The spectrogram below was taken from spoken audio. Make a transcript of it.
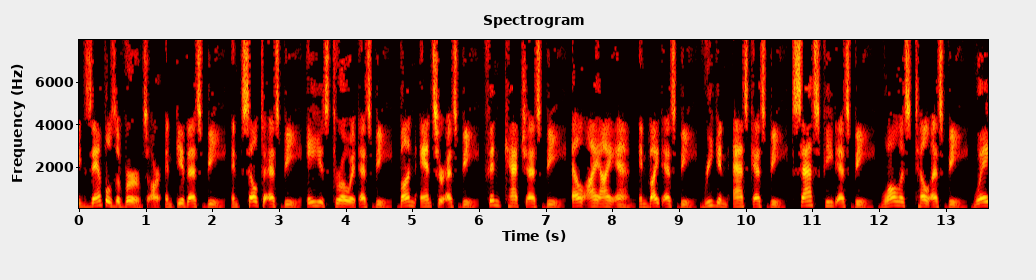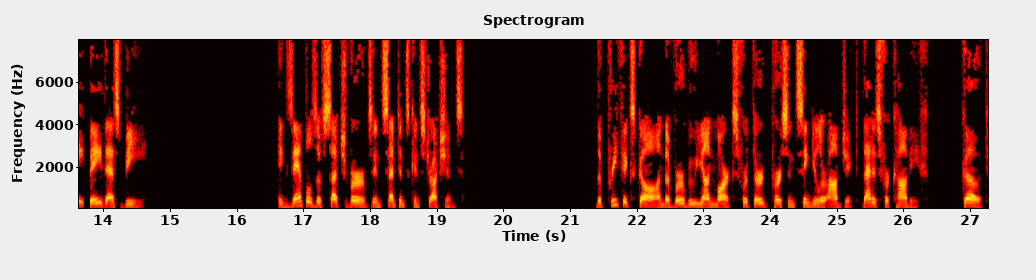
Examples of verbs are, and give SB, and sell to SB, a is throw at SB, bun answer SB, fin catch SB, LIIN invite SB, Regan ask SB, sass feed SB, Wallace tell SB, way bathe SB, Examples of such verbs in sentence constructions The prefix ga on the verb uyan marks for third-person singular object, that is for kavif. Goat.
